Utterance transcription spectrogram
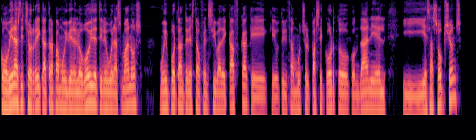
Como bien has dicho, Rick, atrapa muy bien el ovoide, tiene buenas manos, muy importante en esta ofensiva de Kafka, que, utiliza mucho el pase corto con Daniel y esas options.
